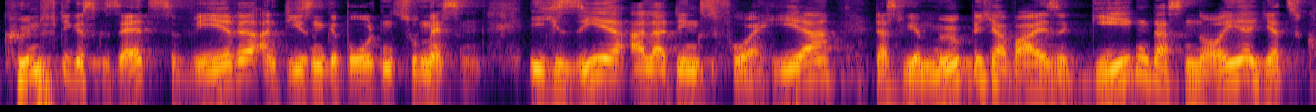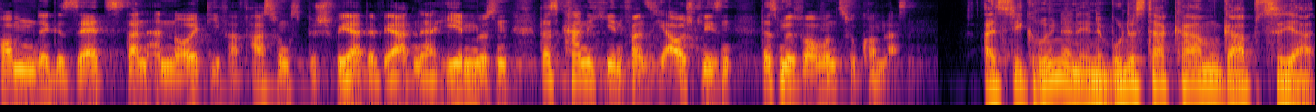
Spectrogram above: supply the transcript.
künftiges Gesetz wäre an diesen Geboten zu messen. Ich sehe allerdings vorher, dass wir möglicherweise gegen das neue, jetzt kommende Gesetz dann erneut die Verfassungsbeschwerde werden erheben müssen. Das kann ich jedenfalls nicht ausschließen. Das müssen wir auf uns zukommen lassen. Als die Grünen in den Bundestag kamen, gab es ja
